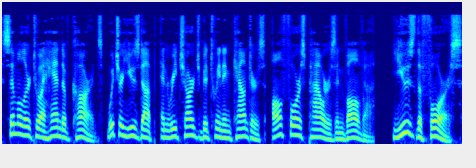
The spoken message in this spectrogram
similar to a hand of cards, which are used up, and recharge between encounters. All force powers involve a use the force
